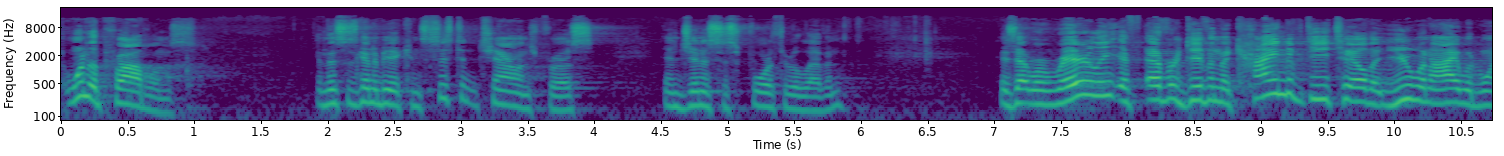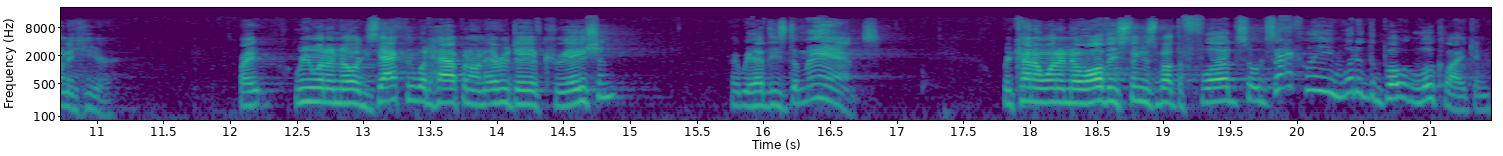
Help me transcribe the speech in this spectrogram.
one of the problems, and this is going to be a consistent challenge for us in Genesis 4 through 11 is that we're rarely, if ever, given the kind of detail that you and I would want to hear. Right? We want to know exactly what happened on every day of creation. Right? We have these demands. We kind of want to know all these things about the flood. So, exactly what did the boat look like? And,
